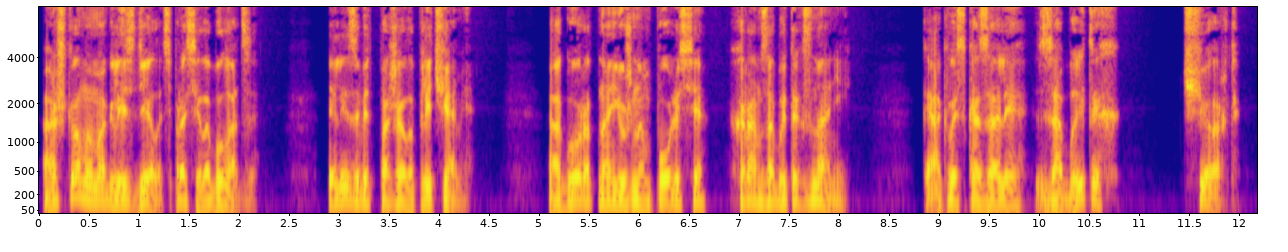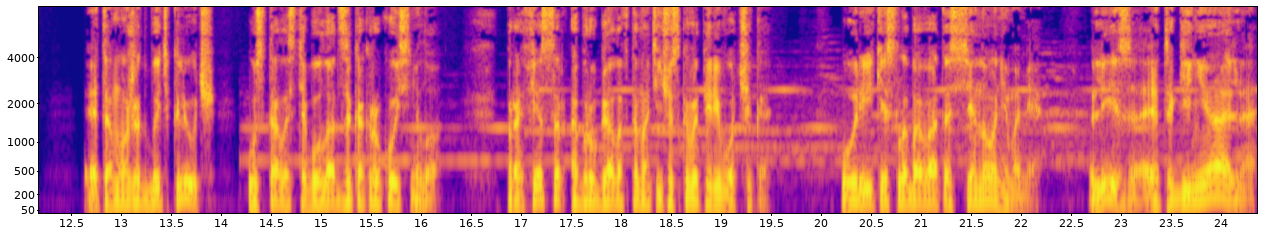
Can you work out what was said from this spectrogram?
«А что мы могли сделать?» — спросила Буладзе. Элизабет пожала плечами. «А город на Южном полюсе — храм забытых знаний». «Как вы сказали, забытых?» «Черт! Это может быть ключ!» Усталость Абуладзе как рукой сняло. Профессор обругал автоматического переводчика. «У Рики слабовато с синонимами. Лиза, это гениально!»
